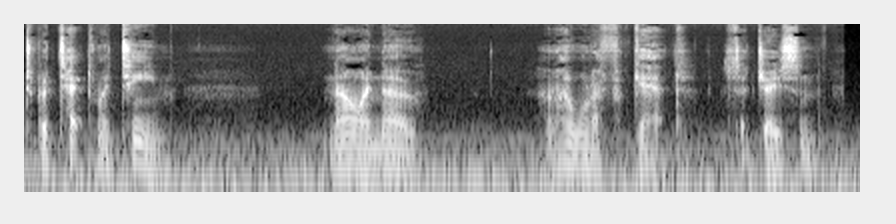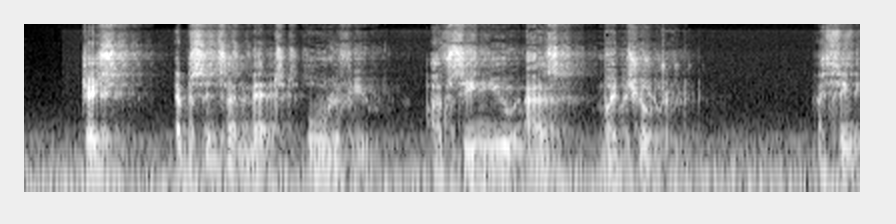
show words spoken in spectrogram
to protect my team. Now I know, and I want to forget, said Jason. Jason, ever since I met all of you, I've seen you as my children. I think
